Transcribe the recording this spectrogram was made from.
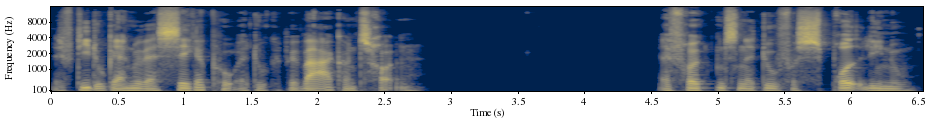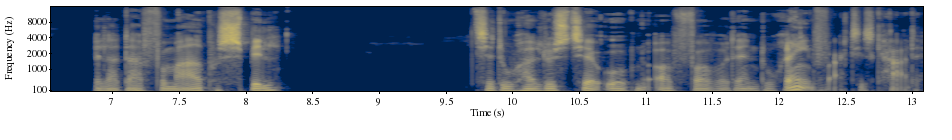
Er det fordi, du gerne vil være sikker på, at du kan bevare kontrollen? Er frygten sådan, at du er for sprød lige nu? Eller der er for meget på spil? Til du har lyst til at åbne op for, hvordan du rent faktisk har det.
